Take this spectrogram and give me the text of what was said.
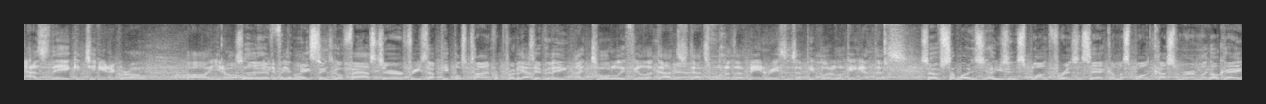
as they continue to grow. Uh, you know, so it, it makes things go faster, frees up people's time for productivity. Yeah, I, I, totally feel that that's, yeah. that's one of the main reasons that people are looking at this. So if someone's using Splunk, for instance, say I'm a Splunk customer, I'm like, okay,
